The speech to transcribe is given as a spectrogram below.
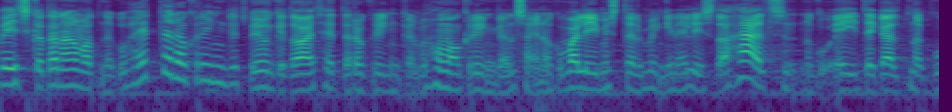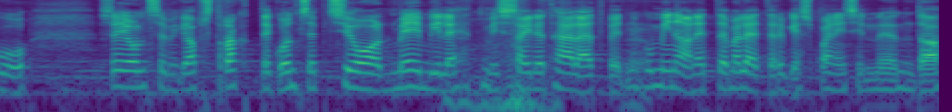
veits ka tänavad nagu heterokringlit või ongi ta, et heterokringel või homokringel sai nagu valimistel mingi nelisada häält, see on nagu ei, tegelikult nagu see ei olnud see mingi abstraktne kontseptsioon, meemileht, mis sai need hääled, vaid nagu mina, Nete Meleter, kes pani sinna enda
